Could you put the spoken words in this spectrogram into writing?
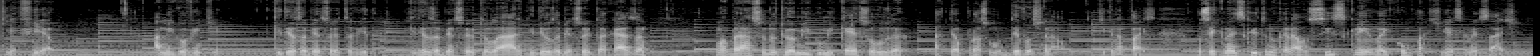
que é fiel. Amigo ouvinte, que Deus abençoe a tua vida, que Deus abençoe o teu lar, que Deus abençoe a tua casa. Um abraço do teu amigo Miquel Souza. Até o próximo devocional. Fica na paz. Você que não é inscrito no canal, se inscreva e compartilhe essa mensagem.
